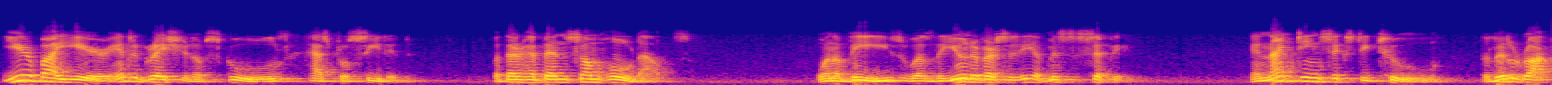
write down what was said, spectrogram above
Year by year, integration of schools has proceeded, but there have been some holdouts. One of these was the University of Mississippi. In 1962, the Little Rock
